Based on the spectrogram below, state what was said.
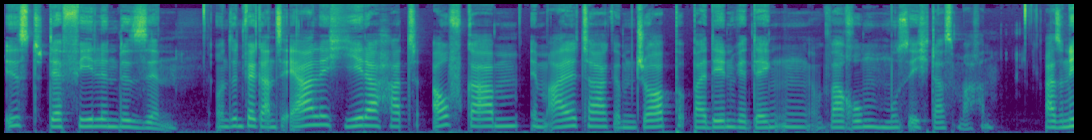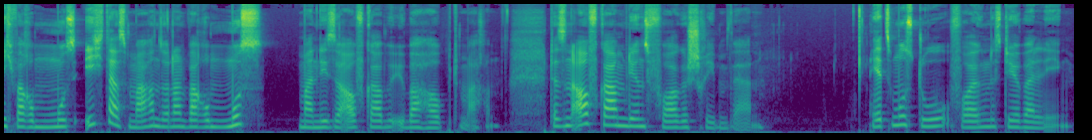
ist der fehlende Sinn. Und sind wir ganz ehrlich, jeder hat Aufgaben im Alltag, im Job, bei denen wir denken, warum muss ich das machen? Also nicht, warum muss ich das machen, sondern warum muss man diese Aufgabe überhaupt machen. Das sind Aufgaben, die uns vorgeschrieben werden. Jetzt musst du Folgendes dir überlegen.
